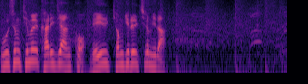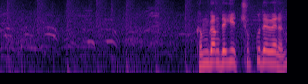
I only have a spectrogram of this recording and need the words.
우승팀을 가리지 않고 매일 경기를 치릅니다. 금강대기 축구대회는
